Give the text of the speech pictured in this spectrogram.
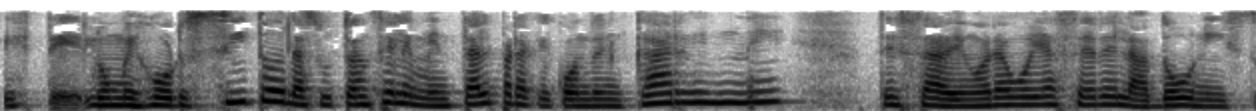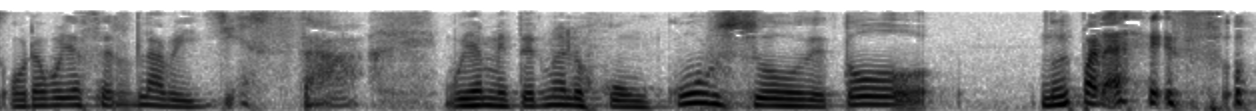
este, lo mejorcito de la sustancia elemental para que cuando encarne Ustedes saben, ahora voy a hacer el Adonis, ahora voy a hacer la belleza, voy a meterme a los concursos, de todo. No es para eso.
